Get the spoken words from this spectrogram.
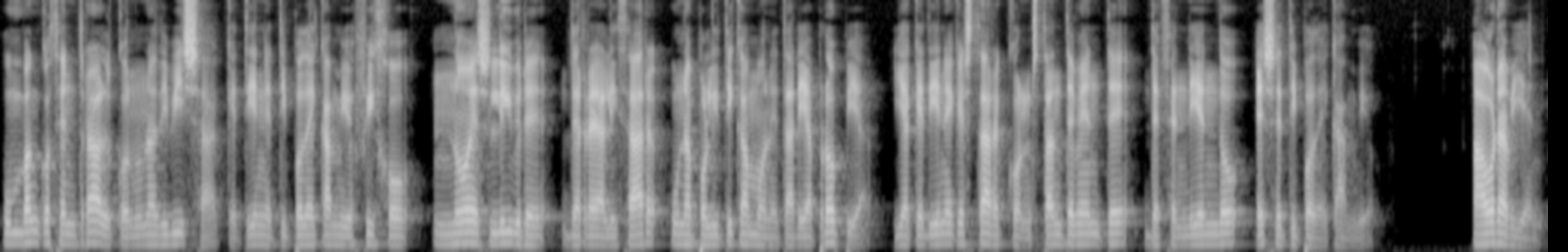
un banco central con una divisa que tiene tipo de cambio fijo no es libre de realizar una política monetaria propia, ya que tiene que estar constantemente defendiendo ese tipo de cambio. Ahora bien,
